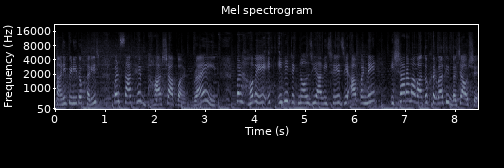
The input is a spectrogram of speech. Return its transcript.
ખાણીપીણી તો ખરી જ, પણ સાથે ભાષા પણ રાઈટ પણ હવે એક એવી ટેકનોલોજી આવી છે જે આપણને ઈશારામાં વાતો કરવાથી બચાવશે.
